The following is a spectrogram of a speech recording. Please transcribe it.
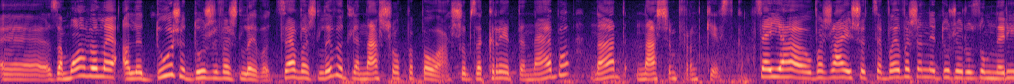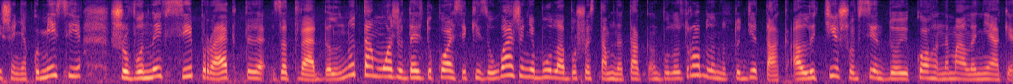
е, замовили, але дуже дуже важливо. Це важливо для нашого ППО, щоб закрити небо над нашим Франківськом. Це я вважаю, що це виважене, дуже розумне рішення комісії, що вони всі проекти затвердили. Ну там може десь до когось якісь зауваження було, або щось там не так було зроблено. Тоді так. Але ті, що всі до якого не мали ніяких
